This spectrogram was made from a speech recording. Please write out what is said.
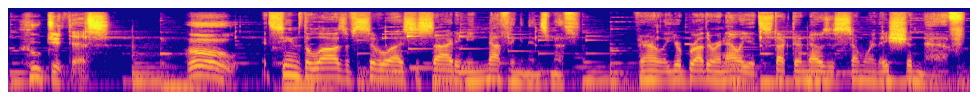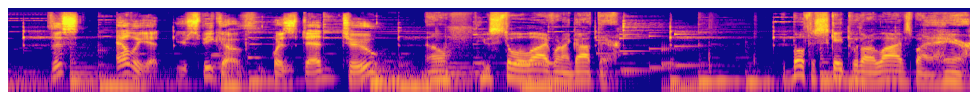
Who did this? Who? It seems the laws of civilized society mean nothing in Innsmouth. Apparently, your brother and Elliot stuck their noses somewhere they shouldn't have. This Elliot you speak of was dead too? No, he was still alive when I got there. We both escaped with our lives by a hair.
